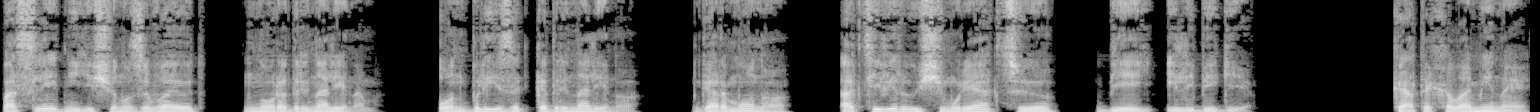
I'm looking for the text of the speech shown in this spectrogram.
Последний еще называют норадреналином. Он близок к адреналину, гормону, активирующему реакцию «бей или беги». Катехоламины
